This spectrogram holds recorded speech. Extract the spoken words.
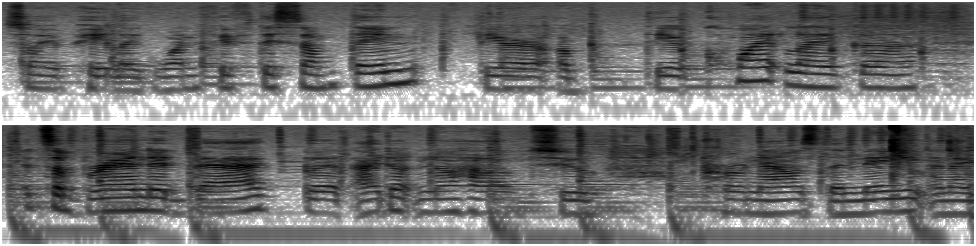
so I paid like 150 something. They're a, they're quite like a, it's a branded bag but I don't know how to pronounce the name and I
